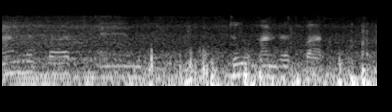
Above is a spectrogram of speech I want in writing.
100 baht and 200 baht.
